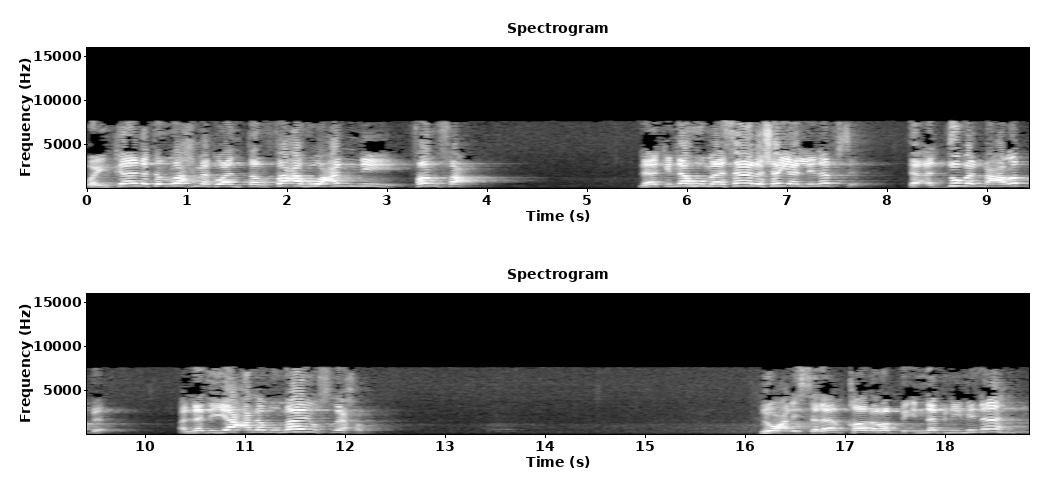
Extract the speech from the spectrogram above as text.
وإن كانت الرحمة أن ترفعه عني فارفع. لكنه ما سال شيئا لنفسه تأدبا مع ربه الذي يعلم ما يصلحه. نوح عليه السلام قال رب إن ابني من أهلي.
